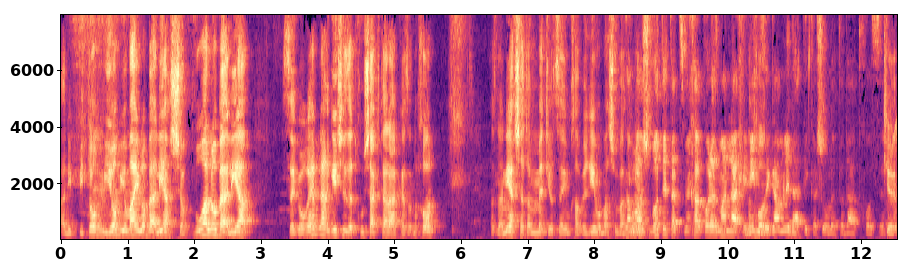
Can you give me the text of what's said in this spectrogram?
אני פתאום יום יומיים לא בעלייה, שבוע לא בעלייה. זה גורם להרגיש איזו תחושה קטנה כזו, נכון? אז נניח שאתה באמת יוצא עם חברים או משהו גם והכל... להשוות את עצמך כל הזמן לאחרים, נכון. זה גם לדעתי קשור לתודעת חוסר. כן,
